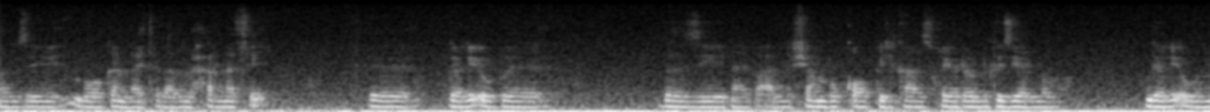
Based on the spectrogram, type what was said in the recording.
ኣብዚ ብወገን ናይ ተጋድሎ ሓርነት ገሊኡ በዚ ናይ በዓል ሻምቡቆ ኣቢልካ ዝኸየደሉ ግዜ ኣሎ ገሊኡ እውን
